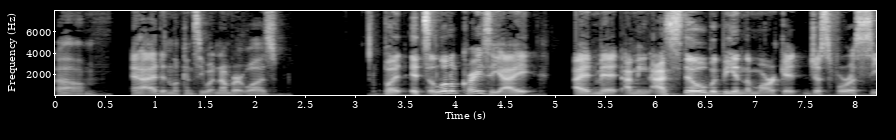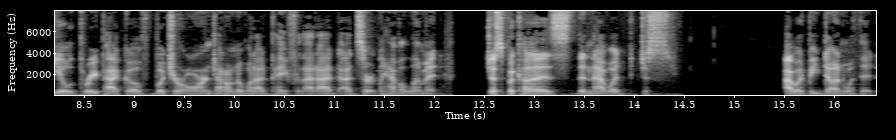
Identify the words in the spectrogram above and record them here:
um, I didn't look and see what number it was, but it's a little crazy. I I admit. I mean, I still would be in the market just for a sealed three pack of Butcher Orange. I don't know what I'd pay for that. I'd I'd certainly have a limit, just because then that would just I would be done with it.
